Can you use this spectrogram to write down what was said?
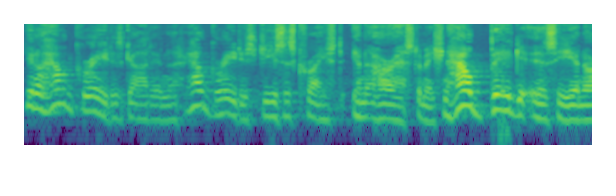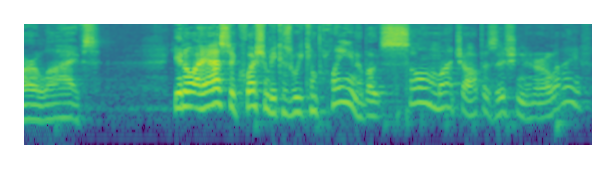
you know, how great is God in, how great is Jesus Christ in our estimation? How big is he in our lives? You know, I ask the question because we complain about so much opposition in our life.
